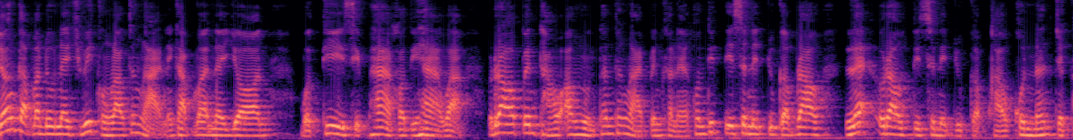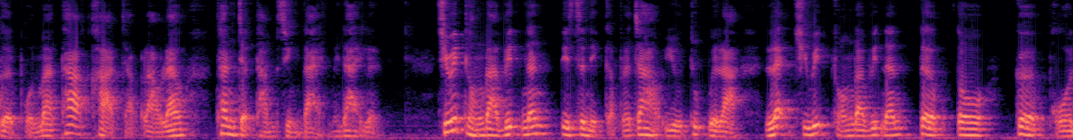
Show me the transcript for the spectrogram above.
ย้อนกลับมาดูในชีวิตของเราทั้งหลายนะครับว่าในยอห์นบทที่ 15ข้อที่ 5 ว่า เราเป็นเถาอางุ่นท่านทั้งหลายเป็นแขนงคนที่ติดสนิทอยู่กับเรา และเราติดสนิทอยู่กับเขาคนนั้นจะเกิดผลมาถ้าขาดจากเราแล้ว ท่านจะทำสิ่งใดไม่ได้เลย ชีวิตของดาวิดนั้นติดสนิทกับพระเจ้าอยู่ทุกเวลา และชีวิตของดาวิดนั้นเติบโตเกิดผล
